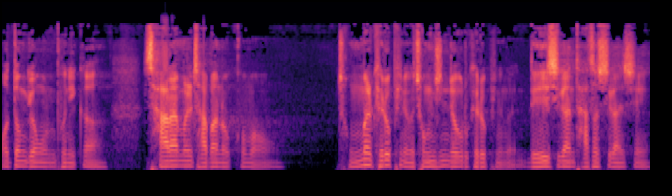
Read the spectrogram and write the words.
어떤 경우 보니까 사람을 잡아놓고 뭐 정말 괴롭히는 거예요. 정신적으로 괴롭히는 거예요. 4시간, 5시간씩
